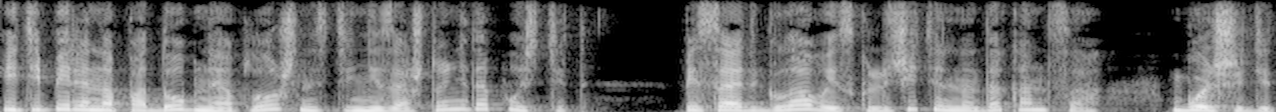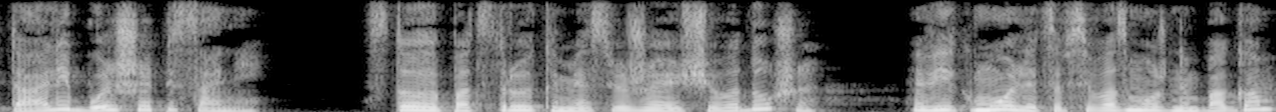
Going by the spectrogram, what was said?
И теперь она подобной оплошности ни за что не допустит. Писать главы исключительно до конца. Больше деталей, больше описаний. Стоя под струйками освежающего душа, Вик молится всевозможным богам,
